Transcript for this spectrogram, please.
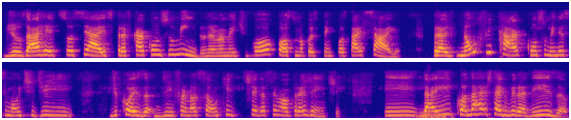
de usar redes sociais para ficar consumindo. Normalmente vou, posto uma coisa que tem que postar e saio, para não ficar consumindo esse monte de, de coisa, de informação que chega a ser mal para gente. E daí, quando a hashtag viraliza,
